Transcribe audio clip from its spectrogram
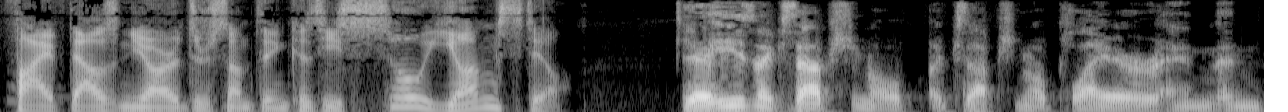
5,000 yards or something because he's so young still. Yeah, he's an exceptional, exceptional player and, and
